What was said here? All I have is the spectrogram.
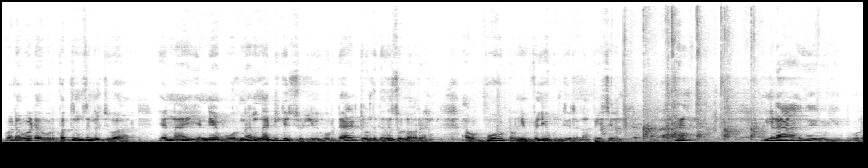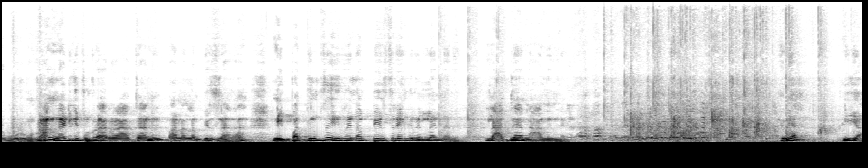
வட வட ஒரு பத்து நிமிஷம் கழிச்சு வா. என்ன என்னை ஒரு நாள் நடிக்க சொல்லி ஒரு டைரக்டர் வந்து கதை சொல்ல வர்றேன் அவள் போட்டோம் நீ வெளியே கொஞ்சம் நான் பேசுகிறேன் ஆ? இல்லைடா இது ஒரு ஒரு நாள் நடிக்க சொல்கிறாரா தானு பாலெல்லாம் பேசினாரா? நீ பத்து நிமிஷம் இரு நான் பேசுகிறேங்கிற இல்லைன்னாரு இல்லை அதுதான் நான் இல்லையா நீயா?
